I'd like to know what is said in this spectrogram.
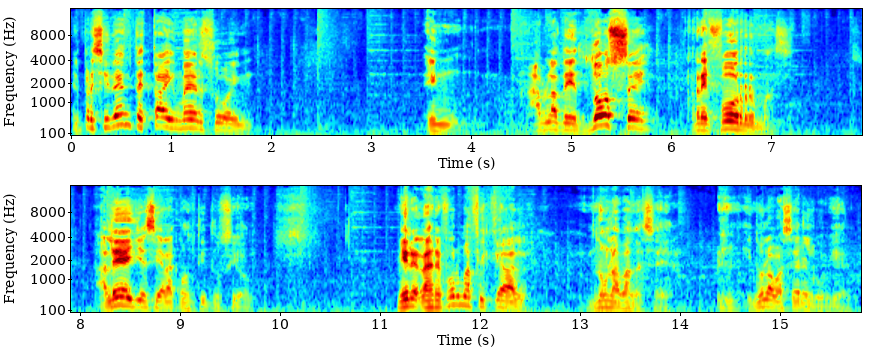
el presidente está inmerso en, en habla de 12 reformas a leyes y a la constitución. Mire, la reforma fiscal no la van a hacer y no la va a hacer el gobierno.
